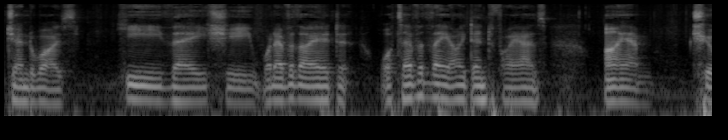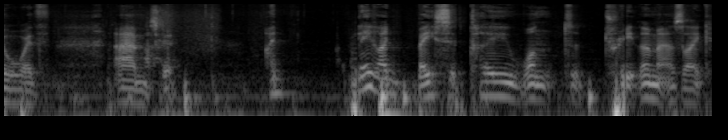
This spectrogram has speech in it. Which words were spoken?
gender-wise. He, they, she, whatever they, whatever they identify as, I am chill with. Um, That's good. I believe I basically want to treat them as like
